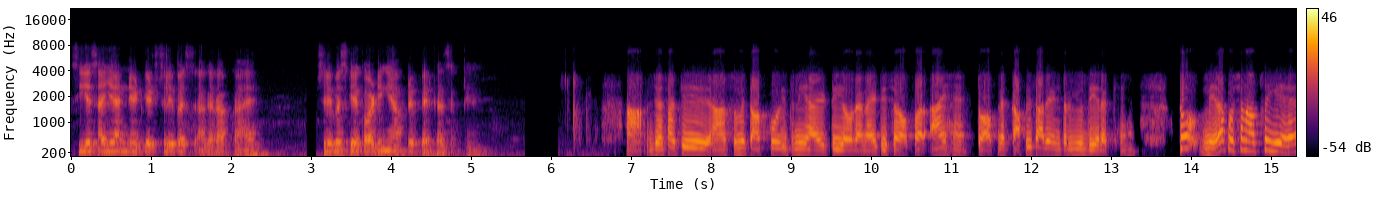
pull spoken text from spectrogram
C S I R NET GATE syllabus अगर आपका है सिलेबस के अकॉर्डिंग आप प्रिपेयर कर सकते हैं। हाँ जैसा कि सुमित आपको इतनी आईआईटी और एनआईटी से ऑफ़र आए हैं तो आपने काफ़ी सारे इंटरव्यू दे रखे हैं। तो मेरा क्वेश्चन आपसे ये है,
